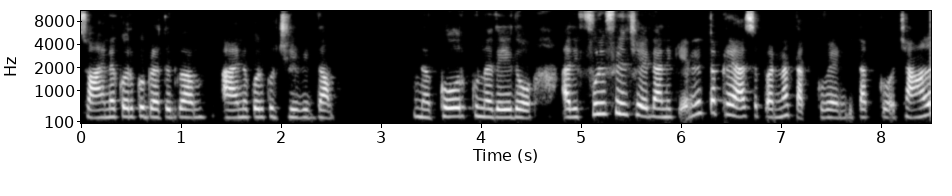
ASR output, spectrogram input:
సో ఆయన కొరకు బ్రతుకుదాం ఆయన కొరకు జీవిద్దాం. కోరుకున్నది ఏదో అది ఫుల్ఫిల్ చేయడానికి ఎంత ప్రయాసపడినా తక్కువే అండి తక్కువ చాలా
